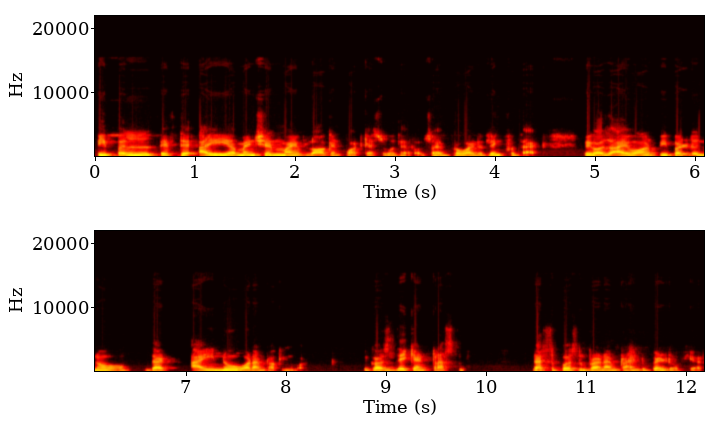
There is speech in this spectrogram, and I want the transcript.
People, if they, I uh, mentioned my vlog and podcast over there also. I provide a link for that because I want people to know that I know what I'm talking about because Yeah. they can trust me. That's the personal brand I'm trying to build over here.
